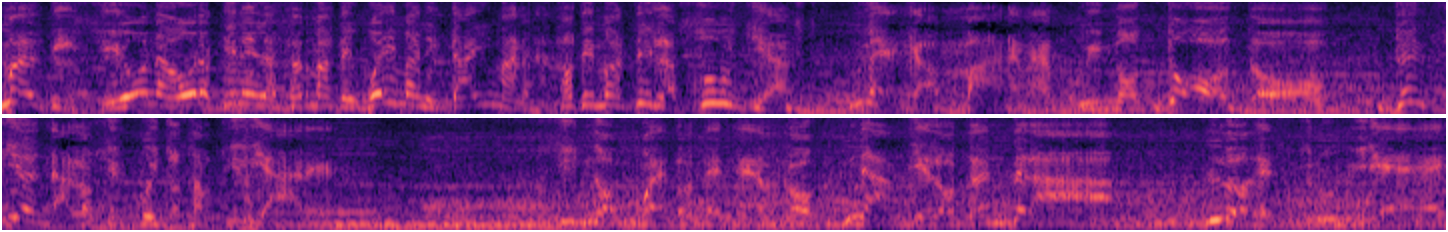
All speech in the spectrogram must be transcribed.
¡Maldición! Ahora tienen las armas de Wayman y Diamond, además de las suyas. Mega Man arruinó todo. Encienda los circuitos auxiliares. Si no puedo tenerlo, nadie lo tendrá. Lo destruiré.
